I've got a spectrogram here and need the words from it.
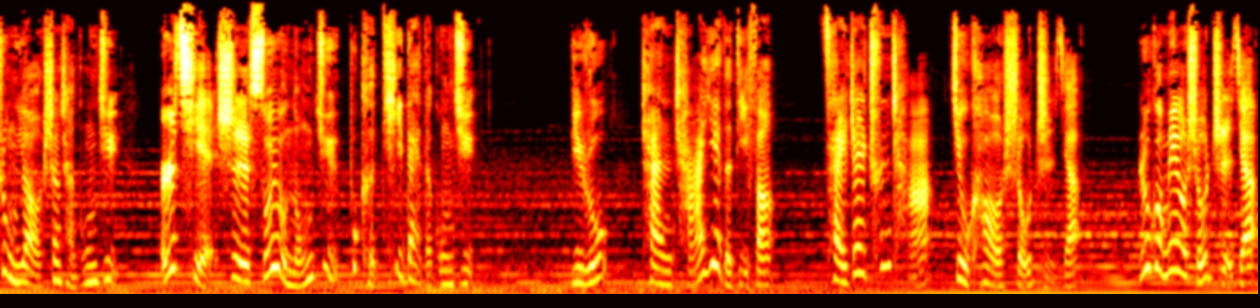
重要生产工具，而且是所有农具不可替代的工具。比如产茶叶的地方，采摘春茶就靠手指甲。如果没有手指甲，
